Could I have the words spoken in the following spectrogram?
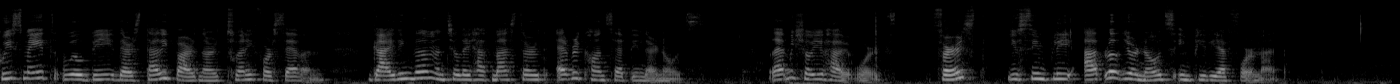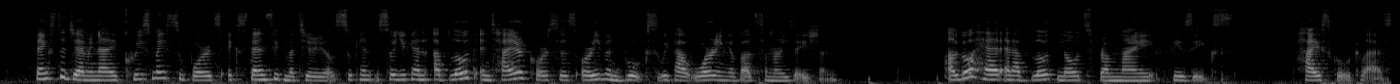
Quizmate will be their study partner 24 7, guiding them until they have mastered every concept in their notes. Let me show you how it works. First, you simply upload your notes in PDF format. Thanks to Gemini, Quizmate supports extensive materials so, can, so you can upload entire courses or even books without worrying about summarization. I'll go ahead and upload notes from my physics high school class.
